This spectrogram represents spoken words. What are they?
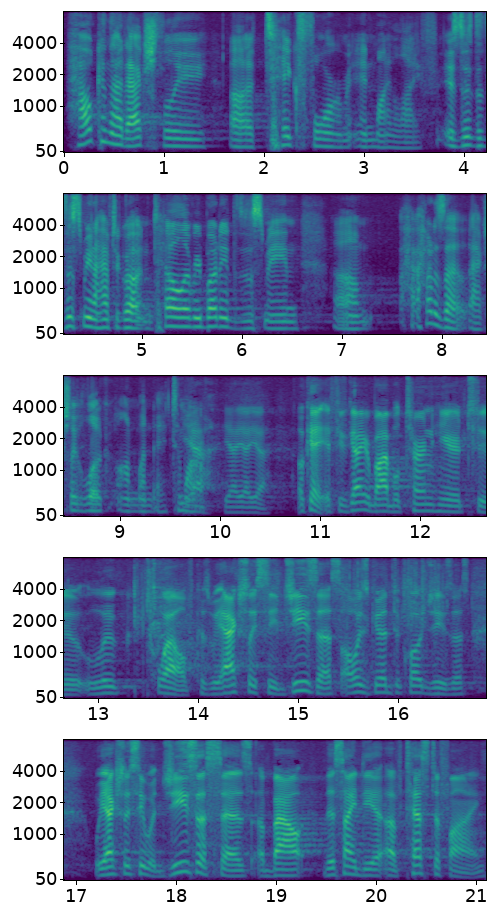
How can that actually uh, take form in my life? Is this, does this mean I have to go out and tell everybody? Does this mean, um, how does that actually look on Monday, tomorrow? Yeah, yeah, yeah, yeah. Okay, if you've got your Bible, turn here to Luke 12, because we actually see Jesus, always good to quote Jesus. We actually see what Jesus says about this idea of testifying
